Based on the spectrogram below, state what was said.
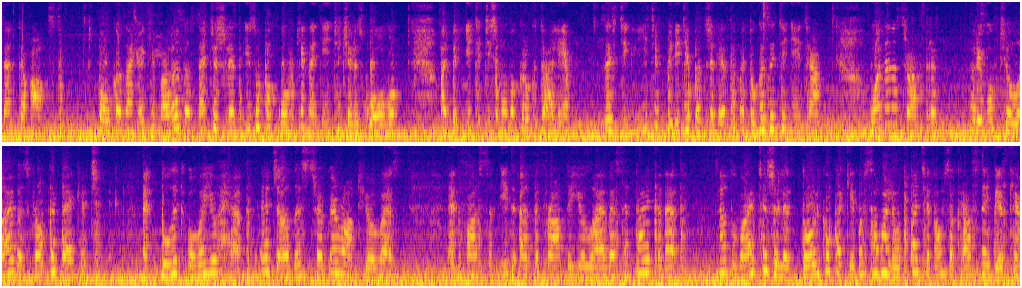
center arms. По указанию экипажа достаньте жилет из упаковки, наденьте через голову. Оберните тесьму вокруг талии. Застегните впереди под жилетом и туго затяните. One instructor remove your live vest from the package and pull it over your head. Adjust the strap around your vest and fasten it at the front of your live vest and tighten it. Надувайте жилет только покинув самолет, потянув за красные бирки.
